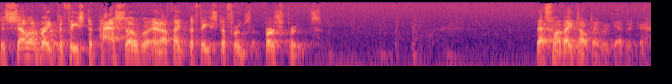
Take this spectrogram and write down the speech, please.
To celebrate the feast of Passover and I think the feast of fruits, first fruits. That's why they thought they were gathered there.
